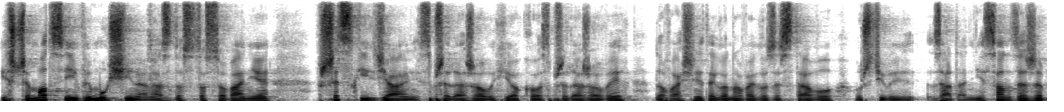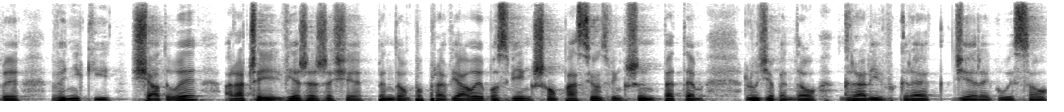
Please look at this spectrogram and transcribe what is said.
jeszcze mocniej wymusi na nas dostosowanie wszystkich działań sprzedażowych i okołosprzedażowych do właśnie tego nowego zestawu uczciwych zadań. Nie sądzę, żeby wyniki siadły, a raczej wierzę, że się będą poprawiały, bo z większą pasją, z większym impetem ludzie będą grali w grę, gdzie reguły są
